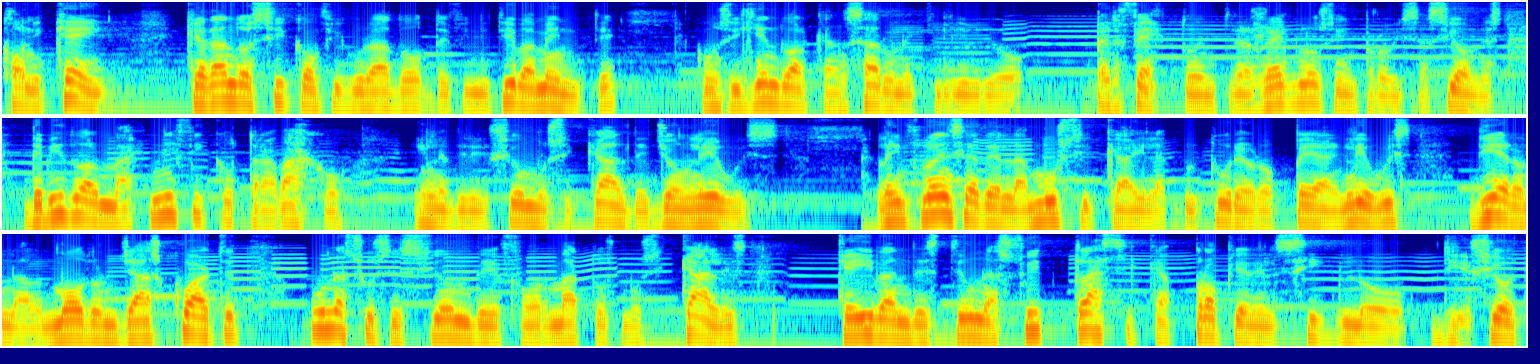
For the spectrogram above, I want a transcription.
Connie Kay, quedando así configurado definitivamente, consiguiendo alcanzar un equilibrio perfecto entre arreglos e improvisaciones, debido al magnífico trabajo en la dirección musical de John Lewis. La influencia de la música y la cultura europea en Lewis dieron al Modern Jazz Quartet una sucesión de formatos musicales que iban desde una suite clásica propia del siglo XVIII,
